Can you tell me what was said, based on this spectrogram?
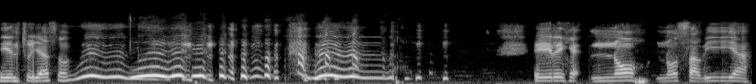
y el chullazo. y le dije, no, no sabía.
